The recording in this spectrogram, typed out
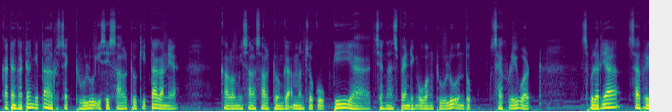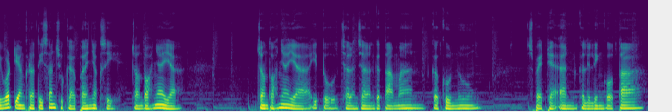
kadang-kadang kita harus cek dulu isi saldo kita kan ya. Kalau misal saldo nggak mencukupi ya jangan spending uang dulu untuk self reward. Sebenarnya self reward yang gratisan juga banyak sih. Contohnya ya contohnya ya itu jalan-jalan ke taman ke gunung sepedaan keliling kota.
